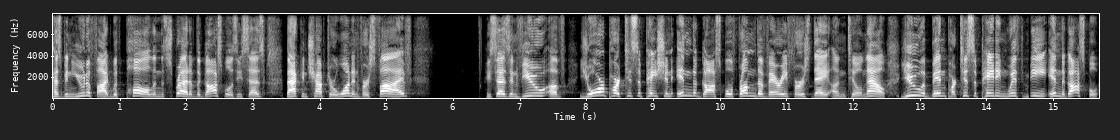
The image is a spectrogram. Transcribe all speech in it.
has been unified with Paul in the spread of the gospel, as he says back in chapter 1 and verse 5. He says, in view of your participation in the gospel from the very first day until now, you have been participating with me in the gospel.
